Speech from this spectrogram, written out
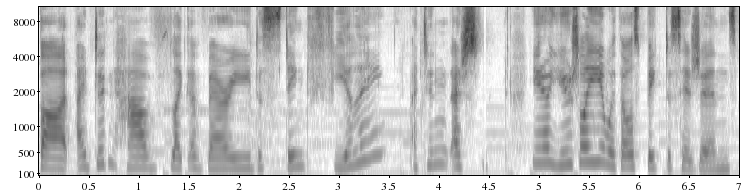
but I didn't have like a very distinct feeling. I didn't, I just, you know, usually with those big decisions,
